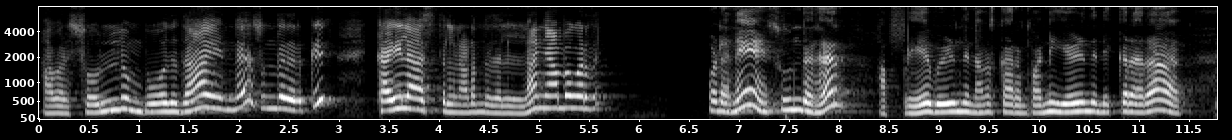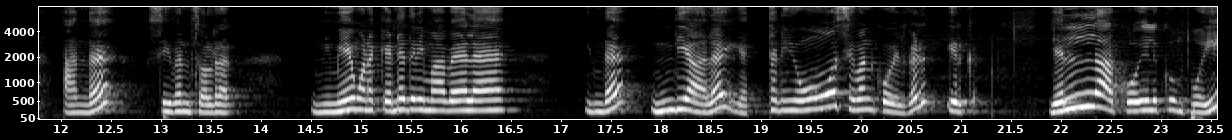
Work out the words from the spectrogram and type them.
அவர் சொல்லும்போது தான் இந்த சுந்தரருக்கு கைலாசத்தில் நடந்ததெல்லாம் ஞாபகம் வருது. உடனே சுந்தரர் அப்படியே விழுந்து நமஸ்காரம் பண்ணி எழுந்து நிற்கிறாரா அந்த சிவன் சொல்கிறார் இனிமே உனக்கு என்ன தெரியுமா வேலை? இந்த இந்தியாவில் எத்தனையோ சிவன் கோயில்கள் இருக்குது எல்லா கோயிலுக்கும் போய்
